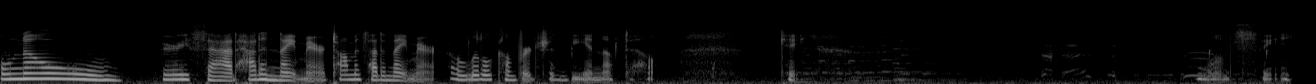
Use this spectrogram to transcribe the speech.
Oh no! Very sad. Had a nightmare. Thomas had a nightmare. A little comfort should be enough to help. Okay. Let's see.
